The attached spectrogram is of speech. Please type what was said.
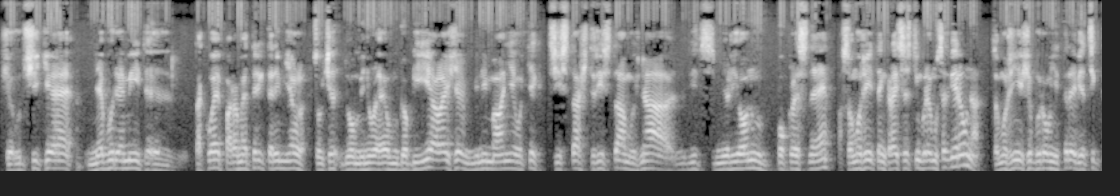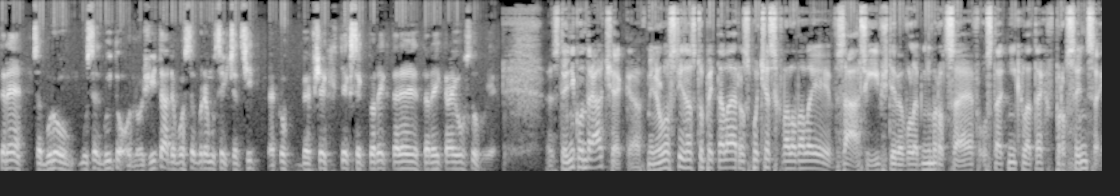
že určitě nebude mít eh, takové parametry, které měl do minulého období, ale že minimálně od těch 300, 400, možná víc milionů poklesne a samozřejmě ten kraj se s tím bude muset vyrovnat. Samozřejmě, že budou některé věci, které se budou muset buď to odložit, a nebo se bude muset šetřit jako ve všech těch sektorech, které, které kraj obsluhuje. Stejně Kondráček. V minulosti zastupitelé rozpočet schvalovali v září, vždy ve volebním roce, v ostatních letech v prosinci.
